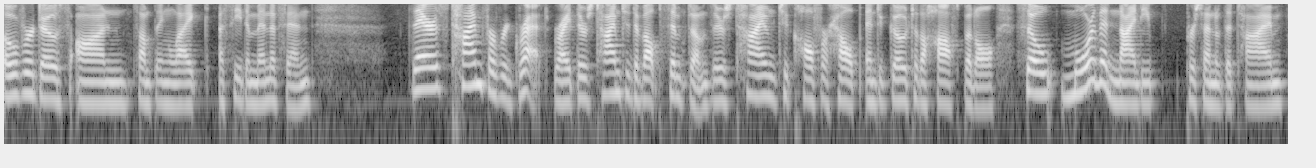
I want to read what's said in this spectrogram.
overdose on something like acetaminophen. There's time for regret, right? There's time to develop symptoms. There's time to call for help and to go to the hospital. So, more than 90% of the time,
